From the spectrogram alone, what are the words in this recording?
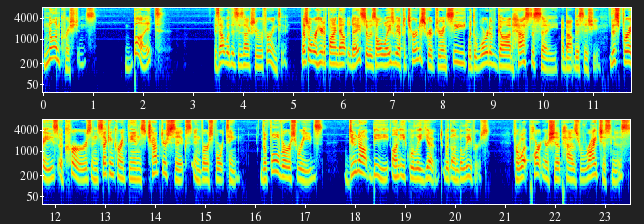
non Christians. But is that what this is actually referring to? That's what we're here to find out today. So, as always, we have to turn to Scripture and see what the Word of God has to say about this issue. This phrase occurs in 2 Corinthians chapter 6 in verse 14. The full verse reads, Do not be unequally yoked with unbelievers. For what partnership has righteousness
